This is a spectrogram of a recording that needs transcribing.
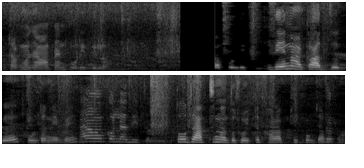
ও ঠাকুমা জামা প্যান্ট পরিয়ে দিল। দে না কাজ যে দে ফুলটা নেবে। হ্যাঁ তো। যাচ্ছে না তো শরীরটা খারাপ ঠিক হোক যাবে না।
